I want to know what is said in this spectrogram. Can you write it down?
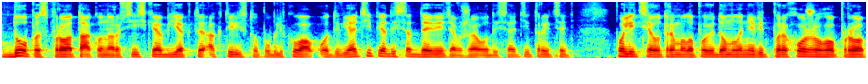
Допис про атаку на російські об'єкти активіст опублікував о 9.59, а вже о 10.30. Поліція отримала повідомлення від перехожого про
